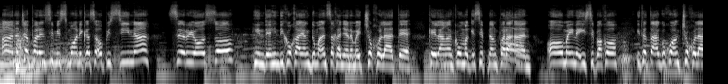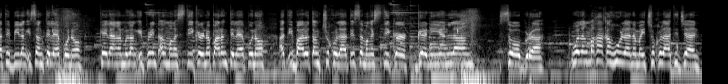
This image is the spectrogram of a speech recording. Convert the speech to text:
Ah, nandiyan pa rin si Miss Monica sa opisina? Seryoso? Hindi, hindi ko kayang dumaan sa kanya na may tsokolate. Kailangan kong mag-isip ng paraan. Oh, may naisip ako. Itatago ko ang tsokolate bilang isang telepono. Kailangan mo lang i-print ang mga sticker na parang telepono at ibalot ang tsokolate sa mga sticker. Ganiyan lang. Sobra. Walang makakahula na may tsokolate dyan.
